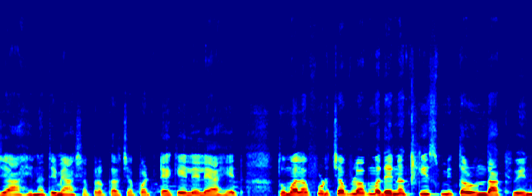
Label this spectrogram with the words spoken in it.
जे आहे ना ते मी अशा प्रकारच्या पट्ट्या केलेल्या आहेत. तुम्हाला पुढच्या ब्लॉगमध्ये नक्कीच मी तळून दाखवेन.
